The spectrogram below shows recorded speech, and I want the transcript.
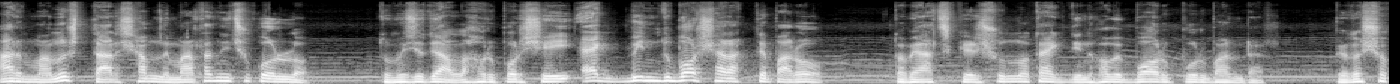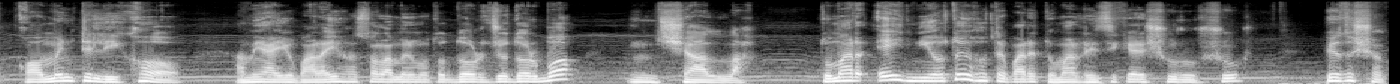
আর মানুষ তার সামনে মাথা নিচু করল। তুমি যদি আল্লাহর উপর সেই এক বিন্দু বর্ষা রাখতে পারো, তবে আজকের শূন্যতা একদিন হবে বরপুর ভান্ডার প্রদর্শক কমেন্টে লিখো, আমি আয়ুব আলাইহাসালামের মতো ধৈর্য ধরব, ইনশাআল্লাহ। তোমার এই নিয়তই হতে পারে তোমার রিজিকের শুরুর সুর। প্রিয় দর্শক,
